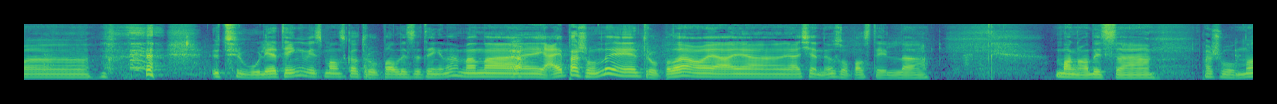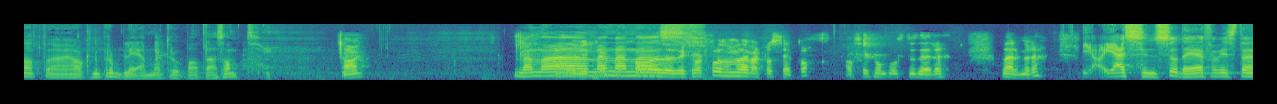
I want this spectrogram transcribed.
uh, utrolige ting, hvis man skal tro på alle disse tingene. Men eh, jeg personlig tror på det, og jeg, eh, jeg kjenner jo såpass til uh, mange av disse personene at jeg har ikke noe problem med å tro på at det er sant. Nei. Men, Nei, det virker i hvert fall som det er verdt å se på. Altså sånn å studere nærmere. Ja, jeg syns jo det. For hvis, det,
